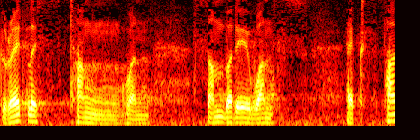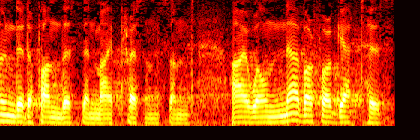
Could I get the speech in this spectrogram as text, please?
greatly stung when somebody once expounded upon this in my presence and I will never forget his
